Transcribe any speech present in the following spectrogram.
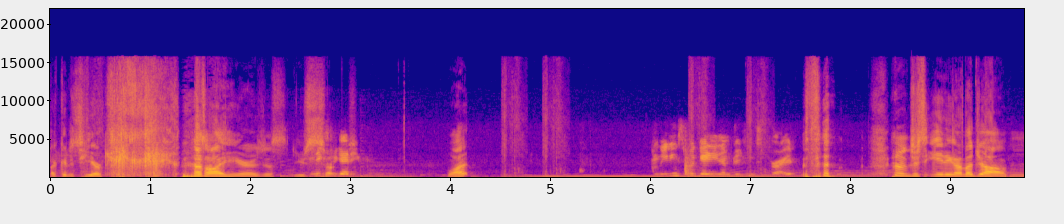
I could just hear. That's all I hear is just you. Eating spaghetti. what? I'm eating spaghetti and I'm drinking Sprite. I'm just eating on the job. Hmm.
